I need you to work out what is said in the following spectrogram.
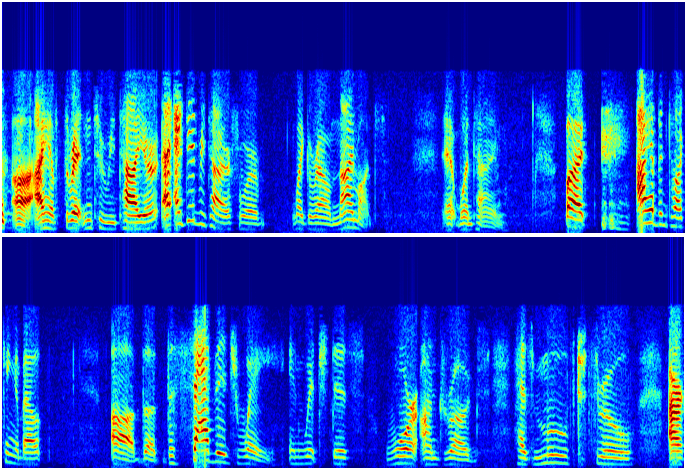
Uh, I have threatened to retire. I, I did retire for like around nine months at one time. But I have been talking about uh, the the savage way in which this war on drugs has moved through our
